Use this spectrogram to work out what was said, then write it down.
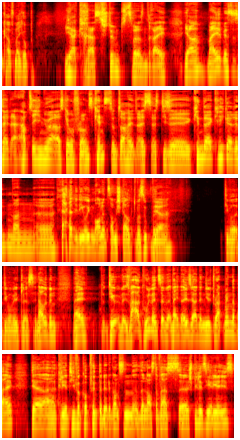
kaufen wir euch ab. Ja, krass, stimmt, 2003. Ja, Mai, wenn du es halt äh, hauptsächlich nur aus Game of Thrones kennst und da halt als, als diese Kinderkriegerin dann, äh, die die alten Männer zusammenstaucht, war super. ja. Die war, die war Weltklasse. Na, aber ich bin, weil, die, es war auch cool, wenn's, weil da ist ja auch der Neil Druckmann dabei, der ein kreativer Kopf hinter der ganzen The Last of Us äh, Spieleserie ist.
